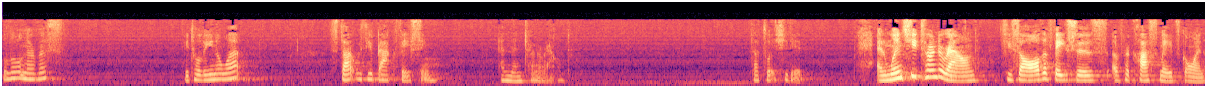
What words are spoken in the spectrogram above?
a little nervous. He told her, you know what? Start with your back facing and then turn around. That's what she did. And when she turned around, she saw all the faces of her classmates going,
